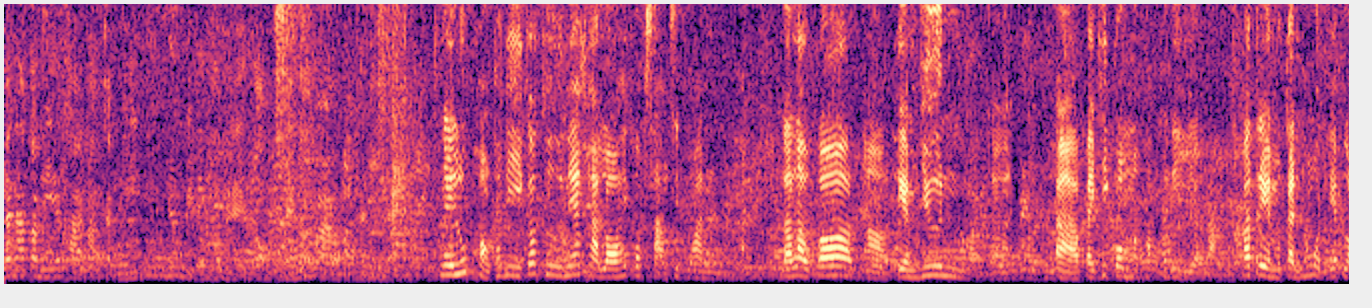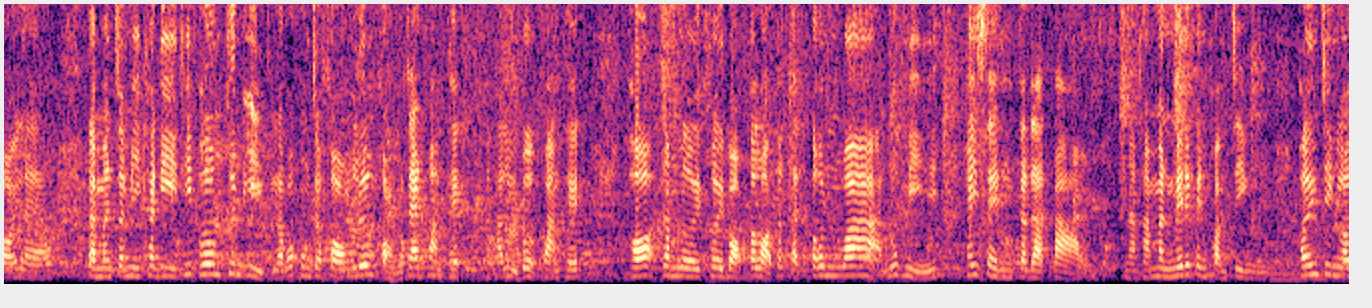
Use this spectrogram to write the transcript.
และณตอนนี้นะคะหลังจากนี้พี่ลูกหมีต้องทำยังไงต่อในเรื่องของคดีอะในรูปของคดีก็คือเนี่ยค่ะรอให้ครบ 30 วันค่ะแล้วเราก็เอ่อเตรียมยื่นเอ่ออ่าไปที่กรมบังคับคดีอะค่ะก็เตรียมกันทั้งหมดเรียบร้อยแล้ว แต่มันจะมีคดีที่เพิ่มขึ้นอีกเราก็คงจะฟ้องเรื่องของแจ้งความเท็จนะคะหรือเบิกความเท็จ เพราะจำเลยเคยบอกตลอดตั้งแต่ต้นว่าลูกหมีให้เซ็นกระดาษเปล่านะคะมันไม่ได้เป็นความจริง เพราะจริงๆ เรา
